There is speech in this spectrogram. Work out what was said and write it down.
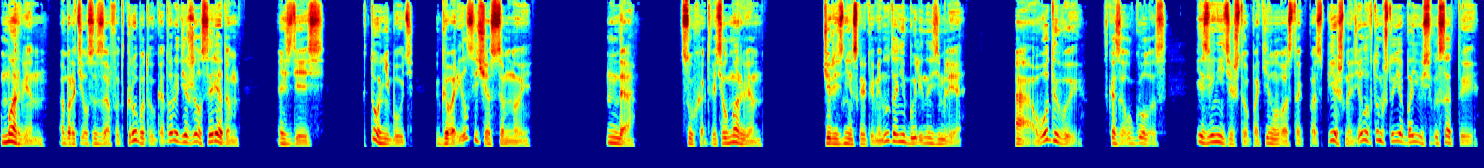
«Марвин», — обратился Зафот к роботу, который держался рядом. «Здесь кто-нибудь говорил сейчас со мной?» «Да», — сухо ответил Марвин. Через несколько минут они были на земле. «А, вот и вы», — сказал голос. Извините, что покинул вас так поспешно. Дело в том, что я боюсь высоты».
